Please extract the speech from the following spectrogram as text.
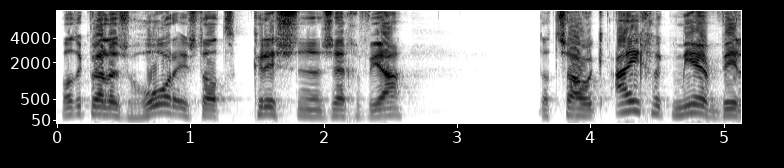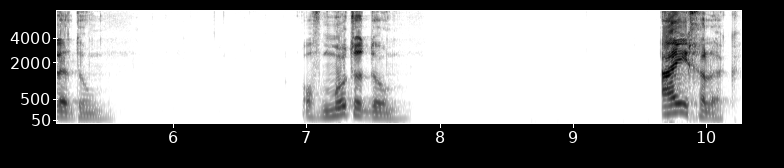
Wat ik wel eens hoor is dat christenen zeggen van ja, dat zou ik eigenlijk meer willen doen. Of moeten doen. Eigenlijk.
